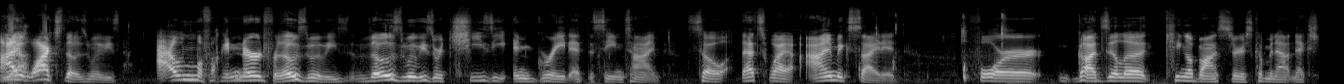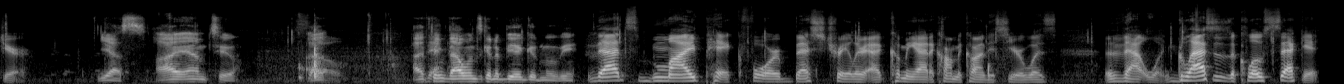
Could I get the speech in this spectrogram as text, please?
I Yeah. watched those movies. I'm a fucking nerd for those movies. Those movies were cheesy and great at the same time. So that's why I'm excited for Godzilla King of Monsters coming out next year. Yes, I am too. So I think that one's gonna be a good movie. that's my pick for best trailer at coming out of Comic Con this year was that one. Glass is a close second,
